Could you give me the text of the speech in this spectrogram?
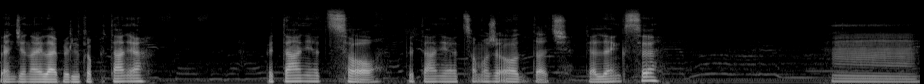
Będzie najlepiej, tylko pytanie. Pytanie co? pytanie, co może oddać? Te lynksy? Hmm,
